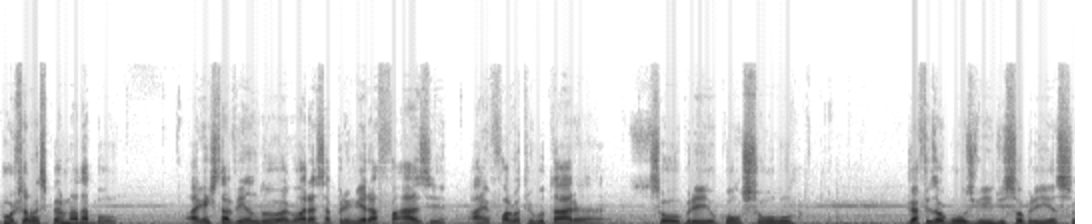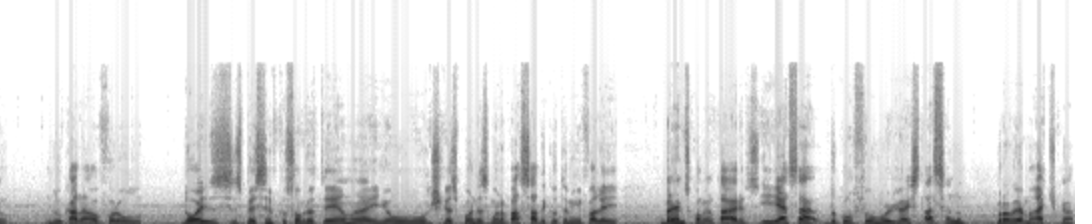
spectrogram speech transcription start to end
Puxa, eu não espero nada bom. A gente está vendo agora essa primeira fase, a reforma tributária sobre o consumo já fiz alguns vídeos sobre isso no canal, foram dois específicos sobre o tema e um que responde da semana passada que eu também falei grandes comentários. E essa do consumo já está sendo problemática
